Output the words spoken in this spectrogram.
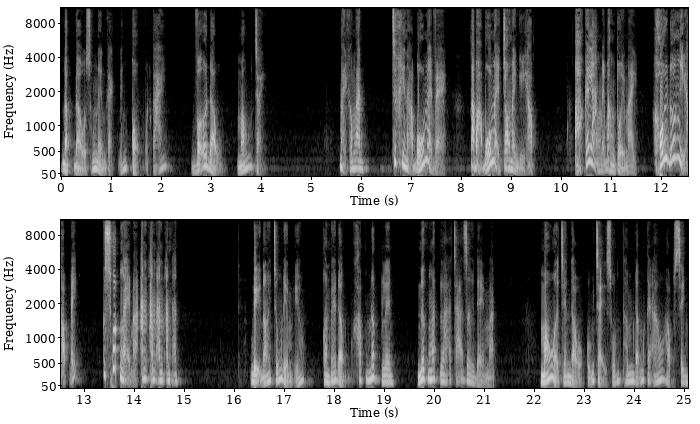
đập đầu xuống nền gạch đến cột một cái, vỡ đầu, máu chảy. Mày không ăn, trước khi nào bố mày về, tao bảo bố mày cho mày nghỉ học. Ở cái làng này bằng tuổi mày, khối đứa nghỉ học đấy, cứ suốt ngày mà ăn ăn ăn ăn ăn. Bị nói trúng điểm yếu, con bé động khóc nức lên, nước mắt lã chã rơi đầy mặt máu ở trên đầu cũng chảy xuống thấm đẫm cái áo học sinh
